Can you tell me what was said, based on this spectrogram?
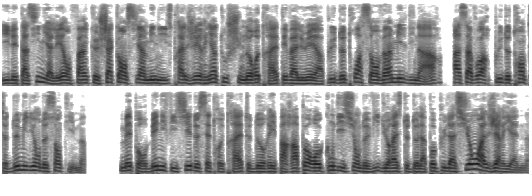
Il est à signaler enfin que chaque ancien ministre algérien touche une retraite évaluée à plus de 320 000 dinars, à savoir plus de 32 millions de centimes. Mais pour bénéficier de cette retraite dorée par rapport aux conditions de vie du reste de la population algérienne,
